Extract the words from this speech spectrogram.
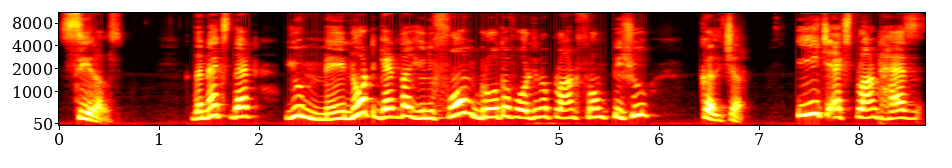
cereals. The next that you may not get the uniform growth of original plant from tissue culture. Each explant has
